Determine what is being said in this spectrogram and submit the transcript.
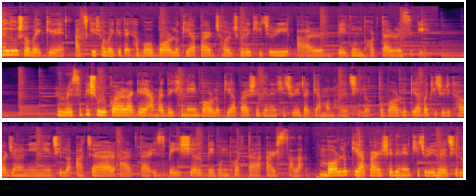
হ্যালো সবাইকে। আজকে সবাইকে দেখাবো বড়লকি আপার ঝরঝরে খিচুড়ি আর বেগুন ভর্তার রেসিপি রেসিপি শুরু করার আগে আমরা দেখে নিই বড়লকি আপার সেদিনের খিচুড়িটা কেমন হয়েছিল। তো বড়লকি আপা খিচুড়ি খাওয়ার জন্য নিয়ে নিয়েছিল আচার আর তার স্পেশাল বেগুন ভর্তা আর সালাদ। বড়লকি আপার সেদিনের খিচুড়ি হয়েছিল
